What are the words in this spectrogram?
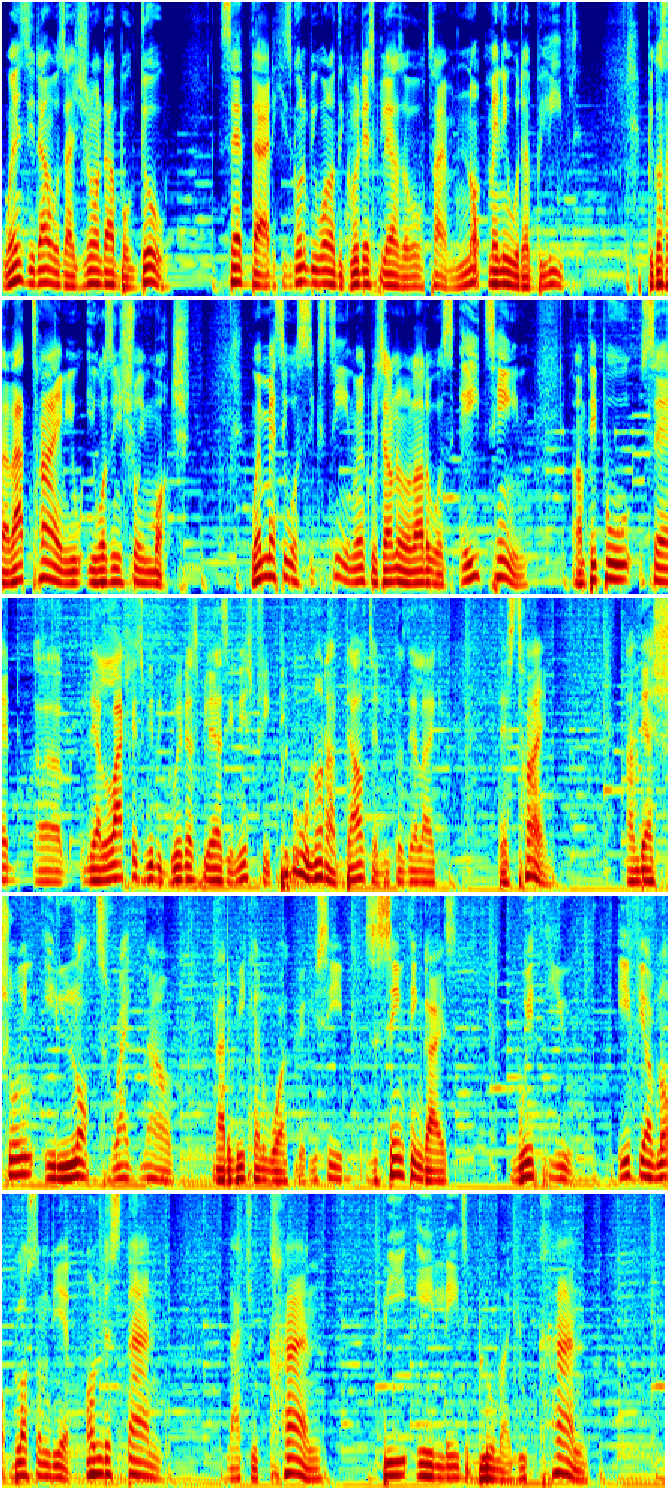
when Zidane was at Girondin Bordeaux, said that he's going to be one of the greatest players of all time, not many would have believed, because at that time he, he wasn't showing much. When Messi was 16, when Cristiano Ronaldo was 18, and people said uh, they're likely to be the greatest players in history, people would not have doubted because they're like, there's time. And they're showing a lot right now that we can work with. You see, it's the same thing, guys, with you. If you have not blossomed yet, understand that you can be a late bloomer. You can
